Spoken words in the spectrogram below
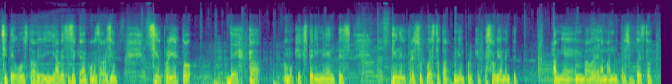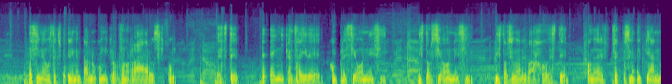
Si te gusta y a veces se quedan con esa versión. Si el proyecto deja como que experimentes, tiene el presupuesto también, porque pues obviamente también va de la mano el presupuesto, pues sí me gusta experimentar, ¿no? Con micrófonos raros y con este, técnicas ahí de compresiones y distorsiones y distorsionar el bajo, este, poner efectos en el piano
